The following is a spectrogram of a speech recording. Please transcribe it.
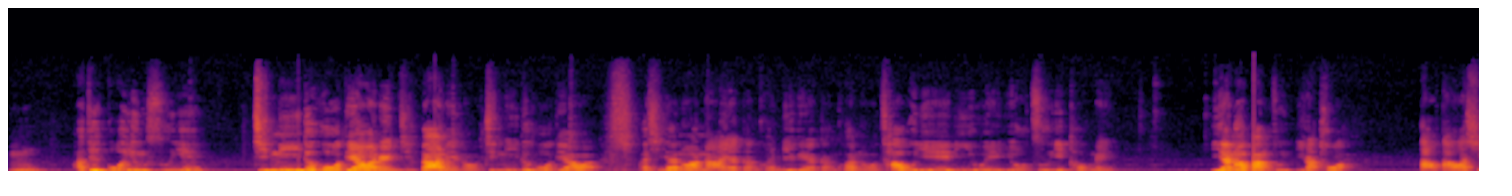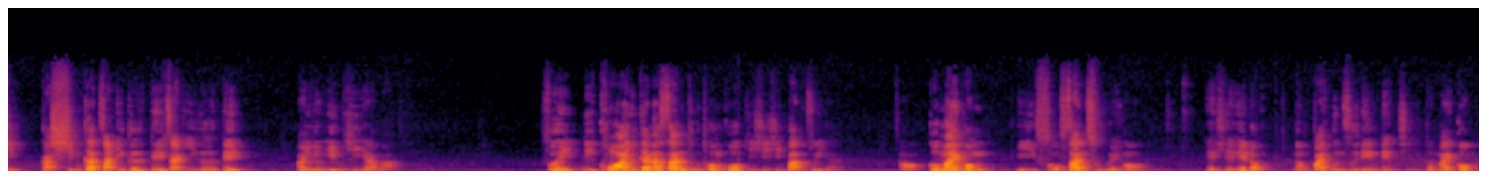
嗯，啊，即国营事业一年就五条安尼，毋是八年哦，一年就五条啊，啊是安怎拿也共款，立个也共款哦，朝野立委有志一同呢。伊安怎放水？伊甲拖，豆豆啊审，甲心到十一月底、十二月底，啊伊就用去啊嘛。所以你看伊敢若三读通过，其实是放水啊。吼，搁莫讲伊所删除的吼，迄些迄拢拢百分之零点几，就莫讲啊。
